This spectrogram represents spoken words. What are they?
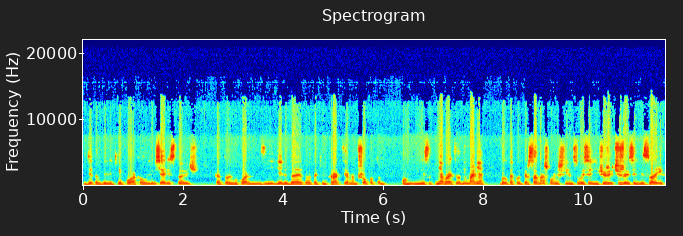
где-то вдалеке плакал Люся Арестович, который буквально за неделю до этого таким характерным шепотом, он, если ты не обратил внимания, был такой персонаж, помнишь фильм «Свой среди чужих, чужой среди своих»,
